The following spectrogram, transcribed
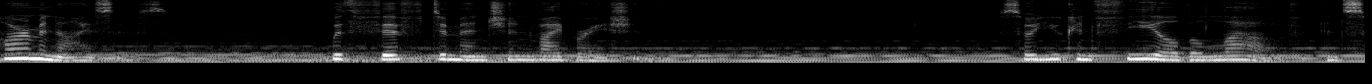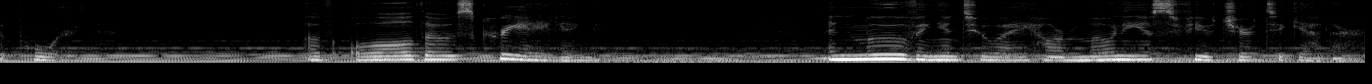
harmonizes with fifth dimension vibration so you can feel the love and support of all those creating and moving into a harmonious future together.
